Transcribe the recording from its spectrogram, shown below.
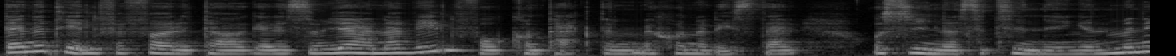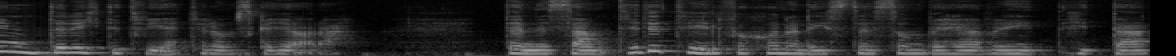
Den är till för företagare som gärna vill få kontakter med journalister och synas i tidningen men inte riktigt vet hur de ska göra. Den är samtidigt till för journalister som behöver hitta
